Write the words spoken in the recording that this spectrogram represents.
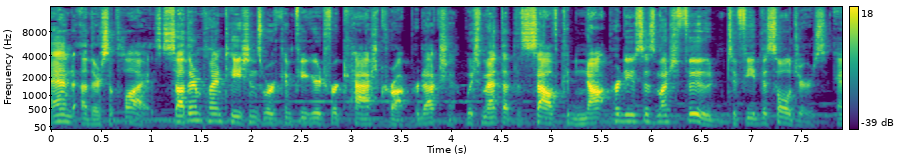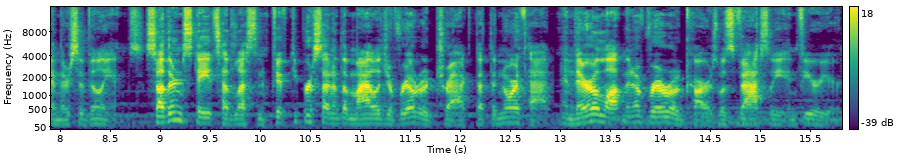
and other supplies. Southern plantations were configured for cash crop production, which meant that the South could not produce as much food to feed the soldiers and their civilians. Southern states had less than 50% of the mileage of railroad track that the North had, and their allotment of railroad cars was vastly inferior.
